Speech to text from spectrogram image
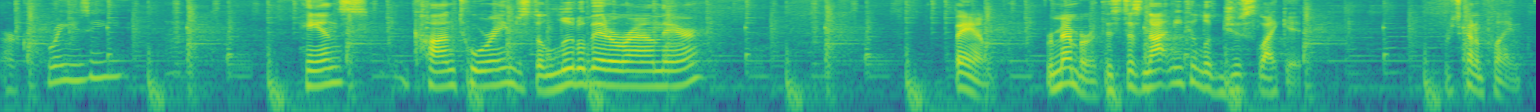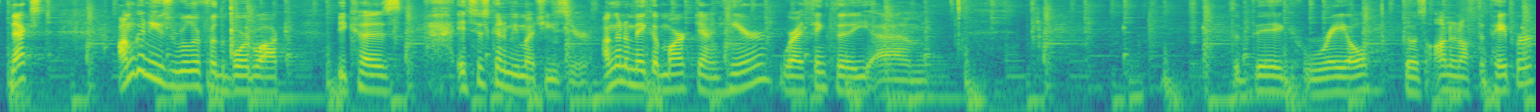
are crazy. Hands contouring just a little bit around there. Bam. Remember, this does not need to look just like it. We're just kind of playing. Next, I'm gonna use a ruler for the boardwalk because it's just gonna be much easier. I'm gonna make a mark down here where I think the, um, the big rail goes on and off the paper.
